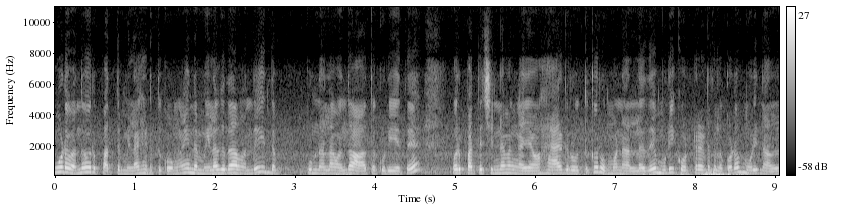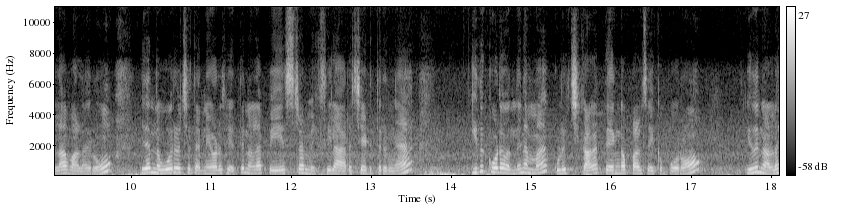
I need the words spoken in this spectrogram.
கூட வந்து ஒரு பத்து மிளகு எடுத்துக்கோங்க. இந்த மிளகு தான் வந்து இந்த புண்ணெல்லாம் வந்து ஆற்றக்கூடியது ஒரு பத்து சின்ன வெங்காயம் ஹேர் க்ரோத்துக்கு ரொம்ப நல்லது. முடி கொட்டுற இடத்துல கூட முடி நல்லா வளரும். இதை இந்த ஊற வச்ச தண்ணியோடு சேர்த்து நல்லா பேஸ்ட்டாக மிக்சியில் அரைச்சி எடுத்துருங்க. இது கூட வந்து நம்ம குளிர்ச்சிக்காக தேங்காய் பால் சேர்க்க போகிறோம் இது நல்லா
